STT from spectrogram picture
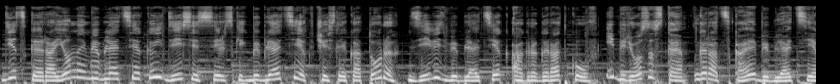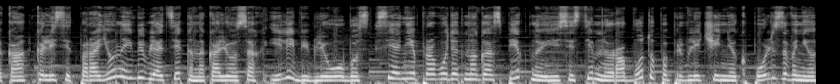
детская районная библиотека и 10 сельских библиотек, в числе которых 9 библиотек агрогородков и Березовская городская библиотека. Колесит по району и библиотека на колесах или библиобус. Все они проводят многоаспектную и системную работу по привлечению к пользованию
